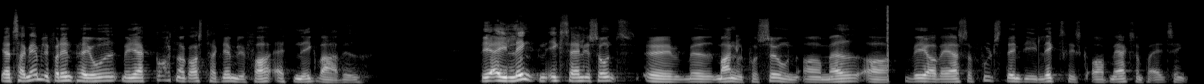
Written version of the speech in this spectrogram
Jeg er taknemmelig for den periode, men jeg er godt nok også taknemmelig for, at den ikke var ved. Det er i længden ikke særlig sundt øh, med mangel på søvn og mad og ved at være så fuldstændig elektrisk og opmærksom på alting.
